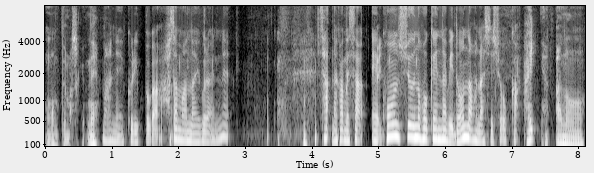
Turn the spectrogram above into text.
持ってますけどね。まあね、クリップが挟まんないぐらいのね。さあ、中亀さん、え、はい。今週の保険ナビどんなお話でしょうか？はい。あの、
